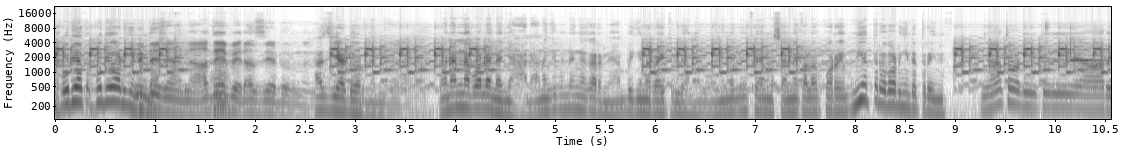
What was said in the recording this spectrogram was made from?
പുതിയ പുതിയ പുതിയ തുടങ്ങിയില്ല പുതിയ ചാനൽ ഓൻ എന്നെ പോലെ അല്ല ഞാനാണെങ്കിൽ പിന്നെ നിങ്ങൾക്ക് അറിയാം ഞാൻ ബിഗിനർ ആയിട്ടില്ല. ഓനും ഫേമസ് എന്നെ കളർ കുറേ നീ എത്ര തുടങ്ങിയിട്ട് എത്രയും ഞാൻ തുടങ്ങിയിട്ട് ഒരു ആറ്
